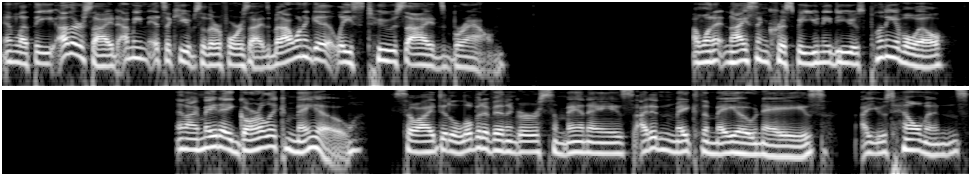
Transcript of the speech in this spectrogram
and let the other side. I mean, it's a cube, so there are four sides, but I want to get at least two sides brown. I want it nice and crispy. You need to use plenty of oil. And I made a garlic mayo. So I did a little bit of vinegar, some mayonnaise. I didn't make the mayonnaise. I used Hellmann's.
